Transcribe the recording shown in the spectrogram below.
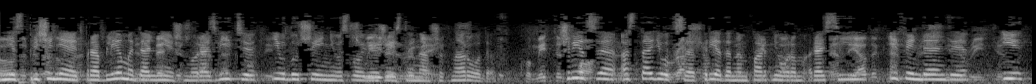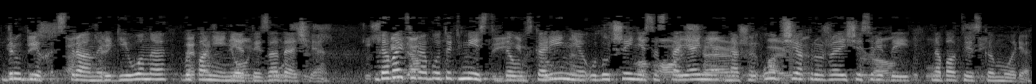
не причиняет проблемы дальнейшему развитию и улучшению условий жизни наших народов. Швеция остается преданным партнером России и Финляндии и других стран региона в выполнении этой задачи. Давайте работать вместе для ускорения, улучшения состояния нашей общей окружающей среды на Балтийском море.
